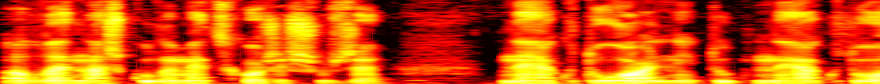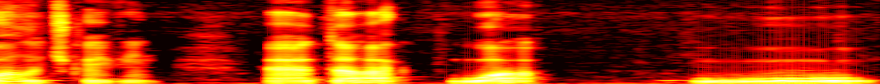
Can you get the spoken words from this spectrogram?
Але наш кулемет, схоже, що вже не актуальний тут. Не актуалочка він. Е, так. Вау. Воу.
